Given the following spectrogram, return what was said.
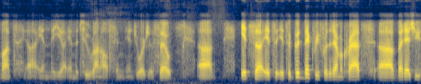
month uh, in the uh, in the two runoffs in, in Georgia. So. Uh, it's uh, it's it's a good victory for the Democrats, uh, but as you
